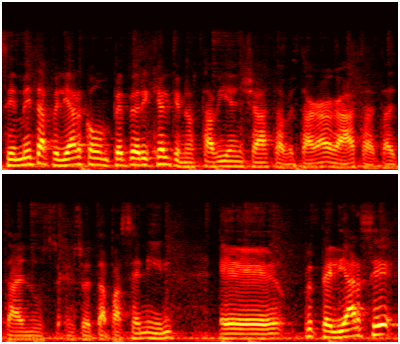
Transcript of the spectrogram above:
se mete a pelear con Pepe Origel, que no está bien ya, está, está gaga, está, está- está en, su etapa senil. Eh, pe- pelearse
